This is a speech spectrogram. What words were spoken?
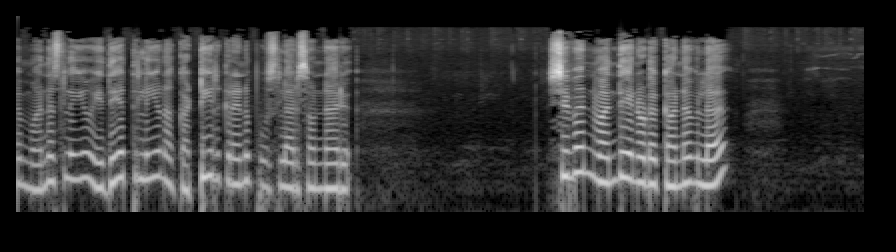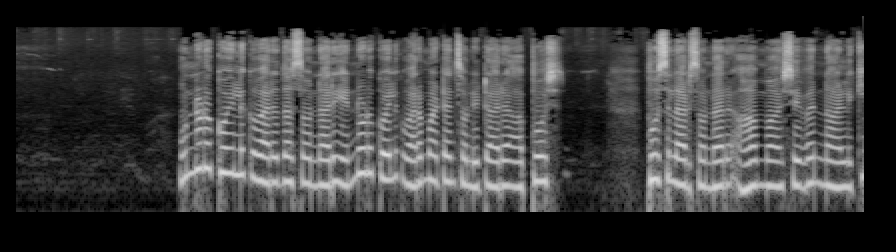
என் மனசுலையும் இதயத்துலேயும் நான் கட்டியிருக்கிறேன்னு பூசலார் சொன்னார். சிவன் வந்து என்னோட கனவில் உன்னோட கோயிலுக்கு வரதா சொன்னார் என்னோட கோயிலுக்கு வரமாட்டேன்னு சொல்லிட்டாரு. அப்போ பூசலார் சொன்னார் ஆமாம் சிவன் நாளைக்கு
